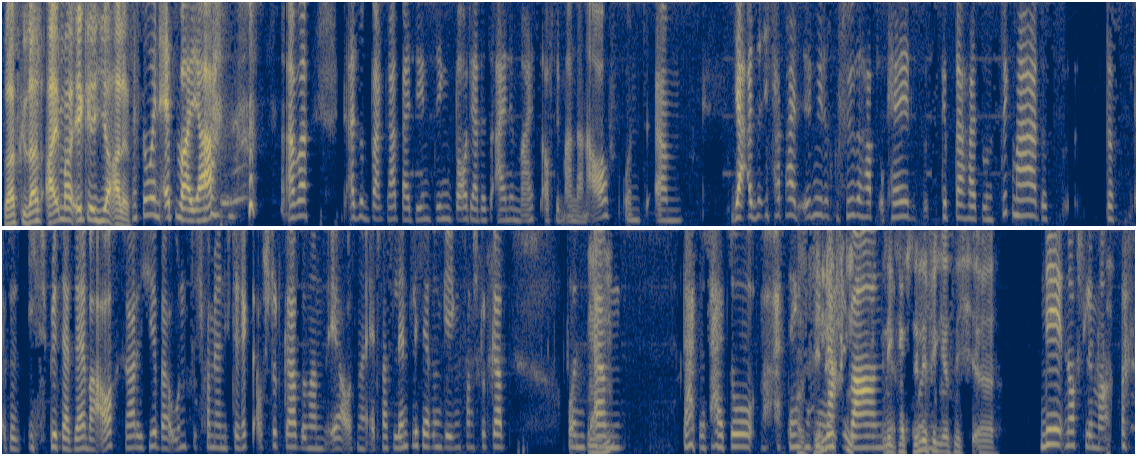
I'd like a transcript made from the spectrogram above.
Du hast gesagt, einmal Icke, hier alles. So in etwa, ja. Aber also gerade bei den Dingen baut ja das eine meist auf dem anderen auf. Und ähm, ja, also ich habe halt irgendwie das Gefühl gehabt, okay, das, es gibt da halt so ein Stigma, das, das, also ich spüre es ja selber auch, gerade hier bei uns. Ich komme ja nicht direkt aus Stuttgart, sondern eher aus einer etwas ländlicheren Gegend von Stuttgart. Und mhm. ähm, das ist halt so, was denken die Nachbarn? Nee, ich glaube, Sinnefing ist nicht. Äh... Nee, noch schlimmer.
